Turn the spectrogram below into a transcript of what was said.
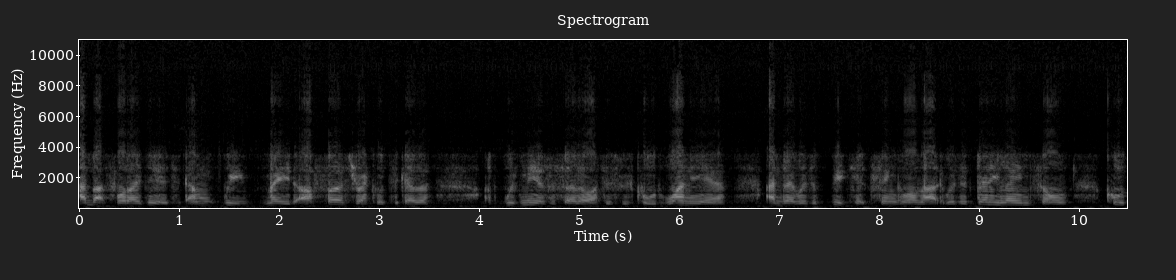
and that's what I did. And we made our first record together with me as a solo artist was called One Year, and there was a big hit single on that. It was a Denny Laine song called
